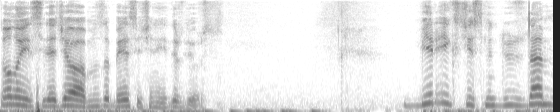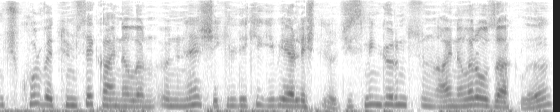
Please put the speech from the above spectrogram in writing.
Dolayısıyla cevabımız da B seçeneğidir diyoruz. Bir X cismi düzlem, çukur ve tümsek aynaların önüne şekildeki gibi yerleştiriliyor. Cismin görüntüsünün aynalara uzaklığı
